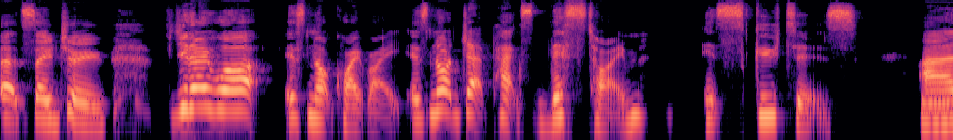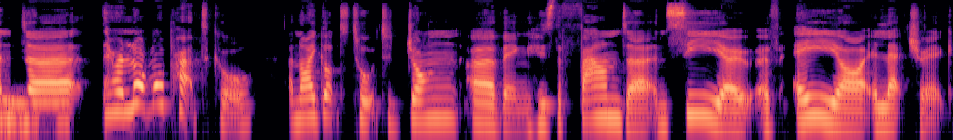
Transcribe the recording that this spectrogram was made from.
That's so true. You know what? It's not quite right. It's not jetpacks this time. It's scooters. Mm. And uh, they're a lot more practical and I got to talk to John Irving, who's the founder and CEO of AER Electric,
